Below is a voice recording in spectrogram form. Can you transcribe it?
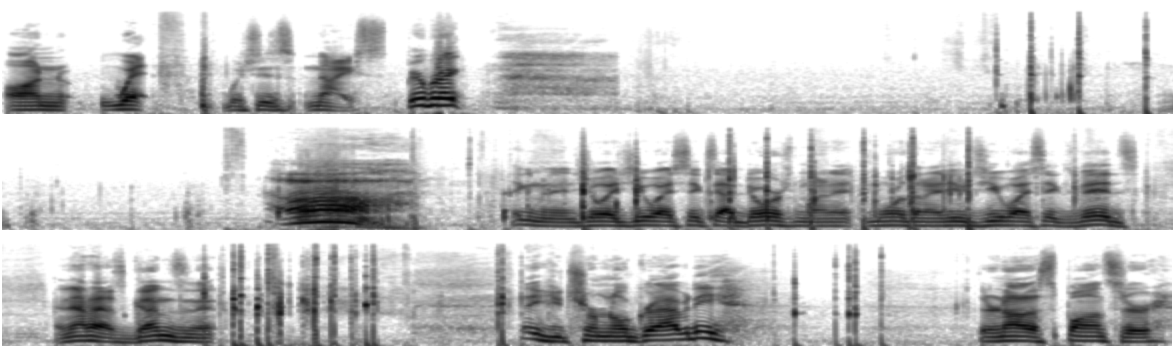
on width, which is nice. Beer break. Ah. I think I'm gonna enjoy GY6 Outdoors more than I do GY6 Vids, and that has guns in it. Thank you, Terminal Gravity. They're not a sponsor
